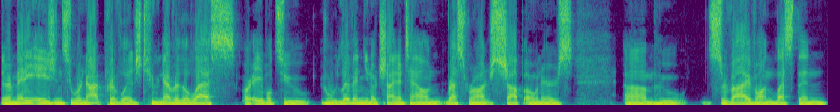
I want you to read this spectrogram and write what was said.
there are many Asians who are not privileged who nevertheless are able to who live in you know Chinatown restaurants shop owners um, who survive on less than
